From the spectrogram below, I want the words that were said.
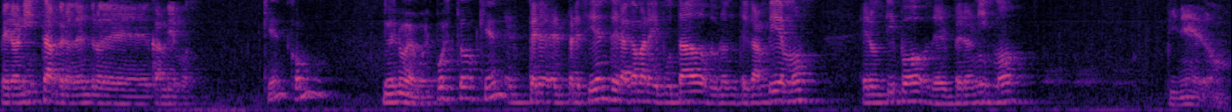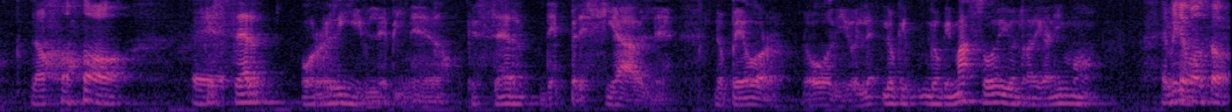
Peronista, pero dentro de Cambiemos. ¿Quién? ¿Cómo? De nuevo, ¿el puesto? ¿Quién? El, pero el presidente de la Cámara de Diputados durante Cambiemos era un tipo del peronismo Pinedo. No. Eh, Qué ser horrible, Pinedo. Qué ser despreciable. Lo peor, lo odio. El- Lo que, lo que más odio del radicalismo. Emilio Monzó,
